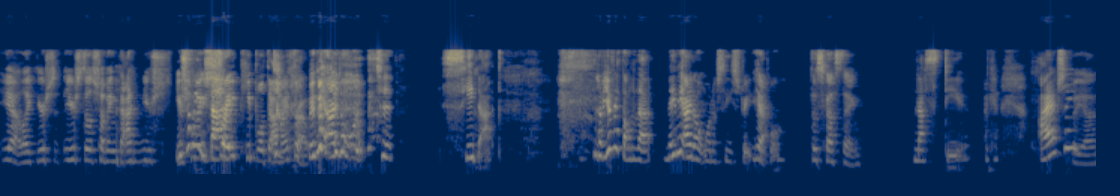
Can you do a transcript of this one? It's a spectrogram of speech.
yeah like you're sh- you're still shoving that you're, sh- You're shoving, shoving straight people down my throat maybe I don't want to see that. Have you ever thought of that? Maybe I don't want to see straight Yeah. people. disgusting Nasty. Okay. I actually but yeah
